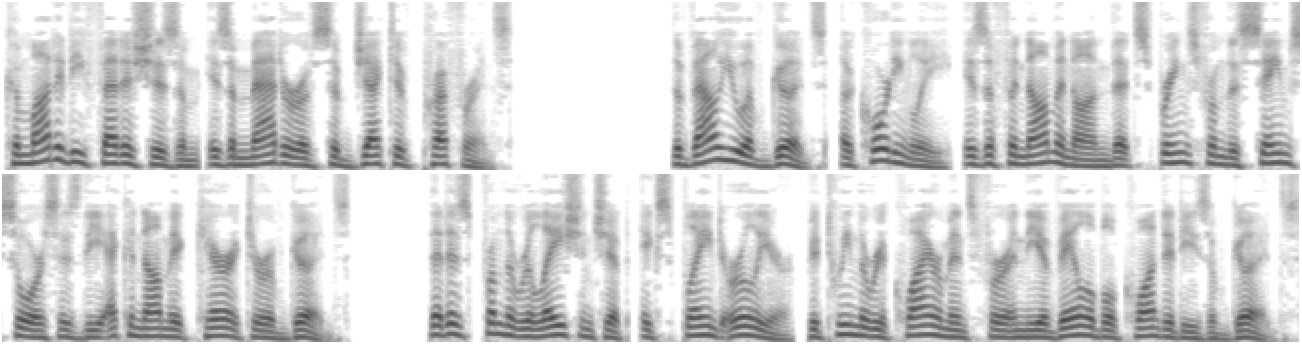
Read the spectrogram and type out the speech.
commodity fetishism is a matter of subjective preference. The value of goods, accordingly, is a phenomenon that springs from the same source as the economic character of goods that is, from the relationship, explained earlier, between the requirements for and the available quantities of goods.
